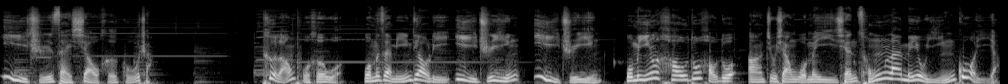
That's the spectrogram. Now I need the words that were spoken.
一直在笑和鼓掌。特朗普和我，我们在民调里一直赢，一直赢。我们赢了好多好多啊，就像我们以前从来没有赢过一样。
